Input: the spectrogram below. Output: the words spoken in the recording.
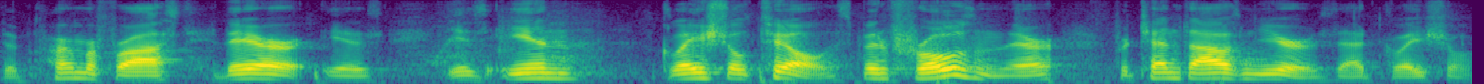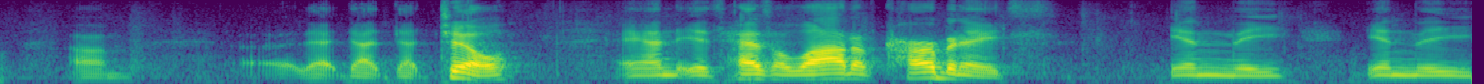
the permafrost there is, is in glacial till. It's been frozen there for 10,000 years, that glacial, um, uh, that, that, that till, and it has a lot of carbonates in the, in the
